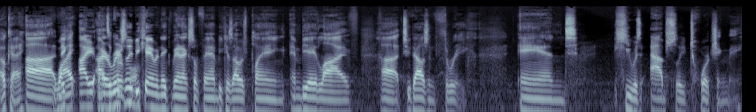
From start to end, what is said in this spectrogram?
Okay. Uh, Why- Nick, I, I originally became a Nick Van Exel fan because I was playing NBA Live uh, 2003, and he was absolutely torching me.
